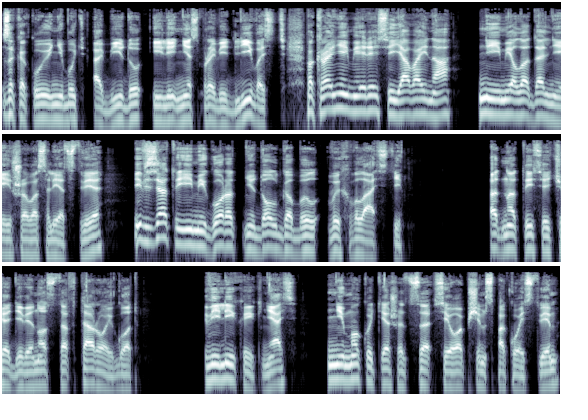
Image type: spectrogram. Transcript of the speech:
за какую-нибудь обиду или несправедливость. По крайней мере, сия война не имела дальнейшего следствия, и взятый ими город недолго был в их власти. 1092 год. Великий князь не мог утешиться всеобщим спокойствием.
